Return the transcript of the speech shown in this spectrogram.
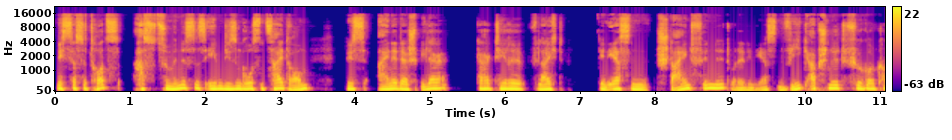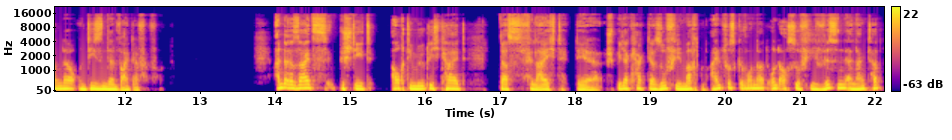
Nichtsdestotrotz hast du zumindest eben diesen großen Zeitraum, bis eine der Spielercharaktere vielleicht den ersten Stein findet oder den ersten Wegabschnitt für Golconda und diesen dann weiterverfolgt. Andererseits besteht auch die Möglichkeit, dass vielleicht der Spielercharakter so viel Macht und Einfluss gewonnen hat und auch so viel Wissen erlangt hat,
